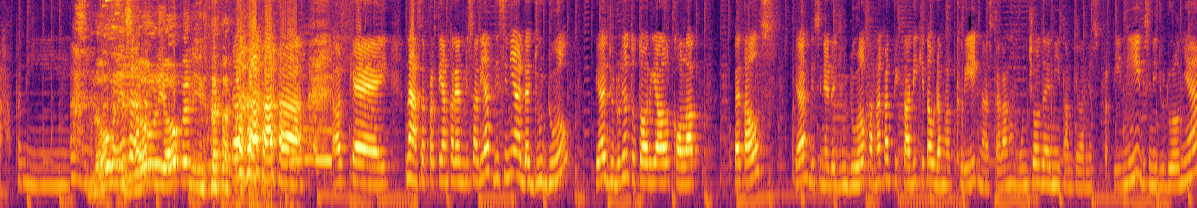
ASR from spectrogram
Apa nih? Slowly, slowly opening. Oke. Nah, seperti yang kalian bisa lihat di sini ada judul ya, judulnya tutorial collab petals ya. Di sini ada judul karena kan tadi kita udah ngeklik. Nah, sekarang muncul deh nih tampilannya seperti ini. Di sini judulnya.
